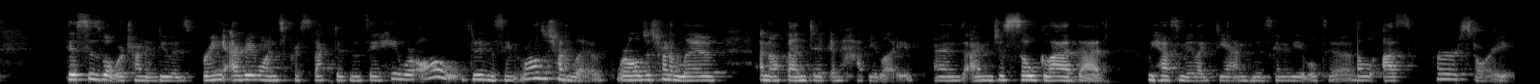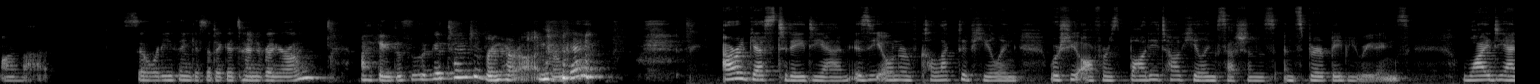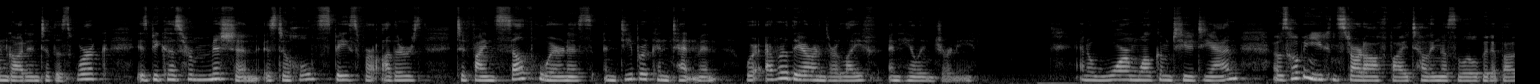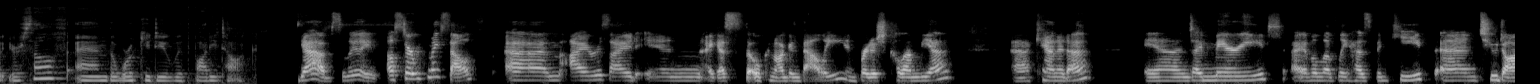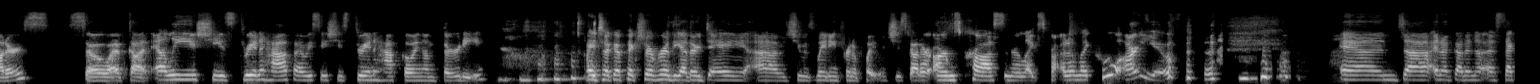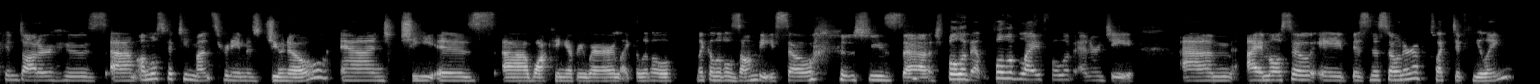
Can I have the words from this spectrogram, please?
this is what we're trying to do is bring everyone's perspectives and say hey we're all doing the same we're all just trying to live we're all just trying to live an authentic and happy life and i'm just so glad that we have somebody like deanne who's going to be able to tell us her story on that so what do you think? Is it a good time to bring her on? i think this is a good time to bring her on Okay. Our guest today, Deanne, is the owner of Collective Healing, where she offers body talk healing sessions and spirit baby readings. Why Deanne got into this work is because her mission is to hold space for others to find self awareness and deeper contentment wherever they are in their life and healing journey. And a warm welcome to you, Deanne. I was hoping you can start off by telling us a little bit about yourself and the work you do with Body Talk. Yeah, absolutely. I'll start with myself. Um, I reside in, I guess, the Okanagan Valley in British Columbia, uh, Canada. And I'm married. I have a lovely husband, Keith, and two daughters. So I've got Ellie. She's three and a half. I always say she's three and a half going on 30. I took a picture of her the other day. Um, she was waiting for an appointment. She's got her arms crossed and her legs crossed. And I'm like, who are you? and uh, and I've got a, a second daughter who's um, almost 15 months. Her name is Juno, and she is uh, walking everywhere like a little like a little zombie. So she's uh, full of full of life, full of energy. Um, I'm also a business owner of Collective Healing.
